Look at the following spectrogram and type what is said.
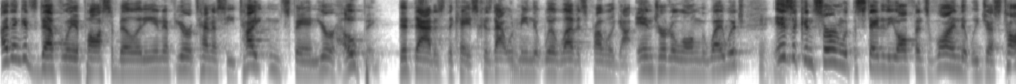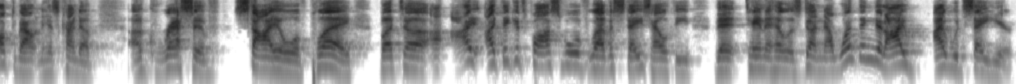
I think it's definitely a possibility. And if you're a Tennessee Titans fan, you're hoping that that is the case because that would mm-hmm. mean that Will Levis probably got injured along the way, which mm-hmm. is a concern with the state of the offensive line that we just talked about and his kind of aggressive style of play. But uh, I, I think it's possible if Levis stays healthy that Tannehill is done. Now, one thing that I, I would say here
